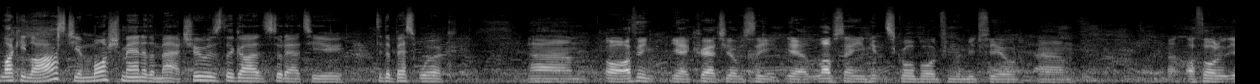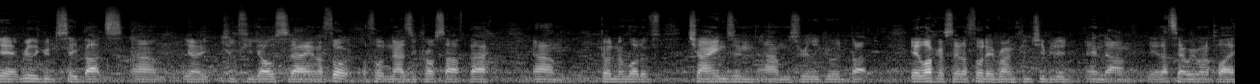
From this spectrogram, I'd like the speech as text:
lucky last, your Mosh man of the match. Who was the guy that stood out to you? Did the best work? Um, oh, I think yeah, Crouchy obviously yeah, love seeing him hit the scoreboard from the midfield. Um, I thought it, yeah, really good to see Butts um, you know kick a few goals today, and I thought I thought Naz across half back um, got a lot of change and um, was really good, but. Yeah, like I said, I thought everyone contributed, and um, yeah, that's how we want to play.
